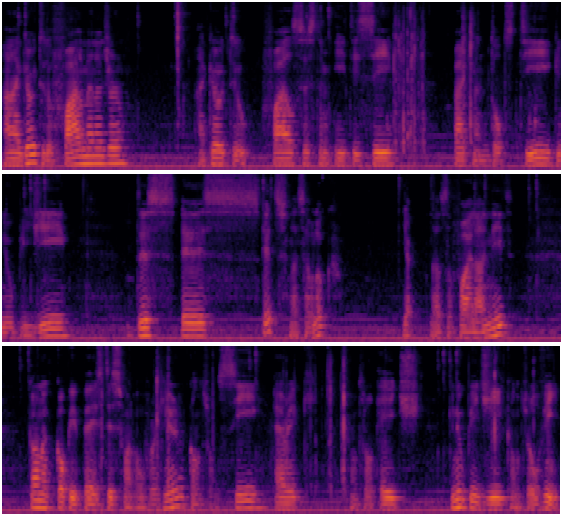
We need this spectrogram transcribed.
I go to the file manager, I go to file system etc pacman.d GNU-PG. This is it, let's have a look yeah that's the file I need. Gonna copy paste this one over here. Control C Erik. Control H GNU-PG control V.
